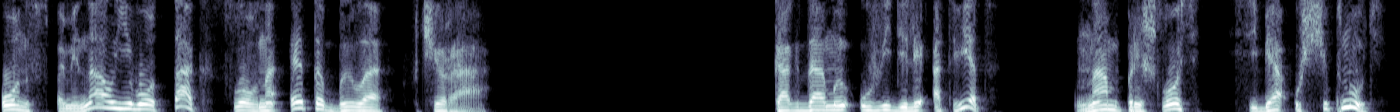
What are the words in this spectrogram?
он вспоминал его так, словно это было вчера. Когда мы увидели ответ, нам пришлось себя ущипнуть.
